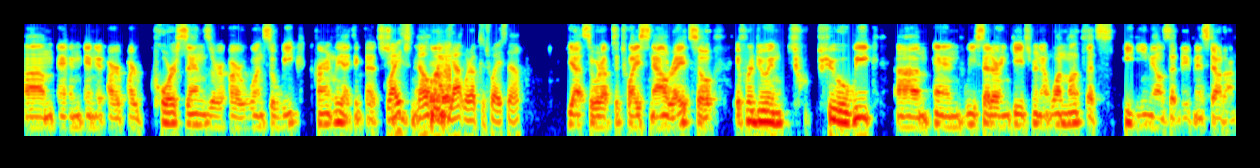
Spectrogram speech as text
um, and and our, our core sends are, are once a week currently. I think that's twice? no yeah we're up to twice now yeah so we're up to twice now right? So if we're doing two a week um, and we set our engagement at one month that's eight emails that they've missed out on.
